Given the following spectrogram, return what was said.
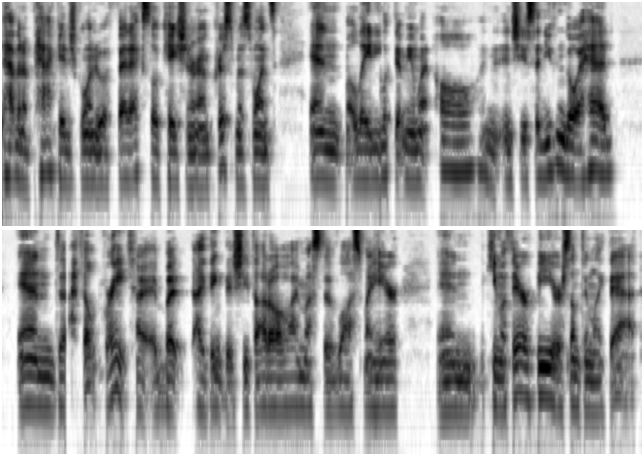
having a package going to a FedEx location around Christmas once, and a lady looked at me and went, "Oh," and, and she said, "You can go ahead." And I felt great. I, but I think that she thought, oh, I must have lost my hair and chemotherapy or something like that.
